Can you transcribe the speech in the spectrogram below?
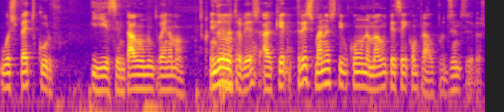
o aspecto curvo e assentava muito bem na mão. Ainda da outra vez, há que- três semanas estive com um na mão e pensei em comprá-lo por 200 euros.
